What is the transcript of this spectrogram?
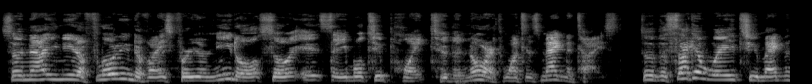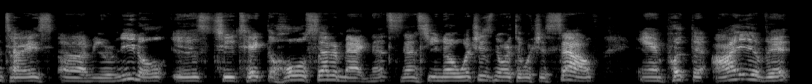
So now you need a floating device for your needle so it's able to point to the north once it's magnetized. So the second way to magnetize um, your needle is to take the whole set of magnets, since you know which is north and which is south, and put the eye of it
